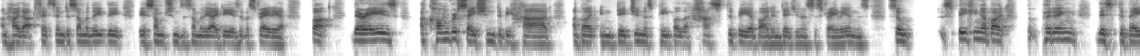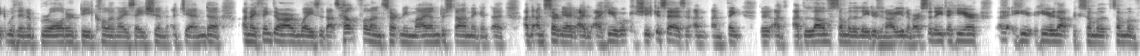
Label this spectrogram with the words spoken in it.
and how that fits into some of the, the, the assumptions and some of the ideas of Australia. But there is a conversation to be had about Indigenous people that has to be about Indigenous Australians. So, speaking about putting this debate within a broader decolonisation agenda, and I think there are ways that that's helpful, and certainly my understanding, and, uh, and, and, certainly I, I, hear what Kaushika says, and, and think that I'd, I'd, love some of the leaders in our university to hear uh, hear, hear that because some of some of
